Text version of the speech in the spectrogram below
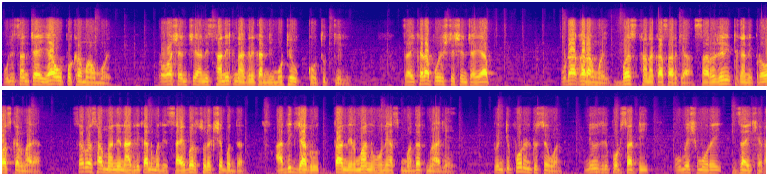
पोलिसांच्या या उपक्रमामुळे प्रवाशांची आणि स्थानिक नागरिकांनी मोठे कौतुक केले. जायखेडा पोलीस स्टेशनच्या या पुढाकारामुळे बस स्थानकासारख्या सार्वजनिक ठिकाणी प्रवास करणाऱ्या सर्वसामान्य नागरिकांमध्ये सायबर सुरक्षेबद्दल अधिक जागरूकता निर्माण होण्यास मदत मिळाली आहे. Twenty four into seven news रिपोर्टसाठी उमेश मोरे जायखेडा.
